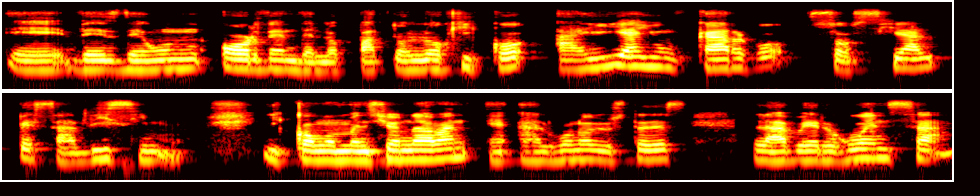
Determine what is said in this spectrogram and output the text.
eh, desde un orden de lo patológico, ahí hay un cargo social pesadísimo. Y como mencionaban eh, algunos de ustedes, la vergüenza,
